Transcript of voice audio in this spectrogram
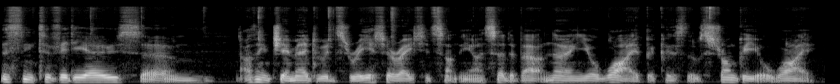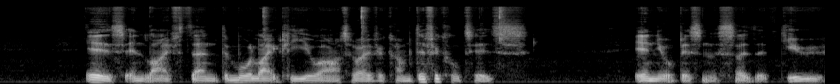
listening to videos. Um, I think Jim Edwards reiterated something I said about knowing your why, because the stronger your why is in life, then the more likely you are to overcome difficulties in your business so that you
